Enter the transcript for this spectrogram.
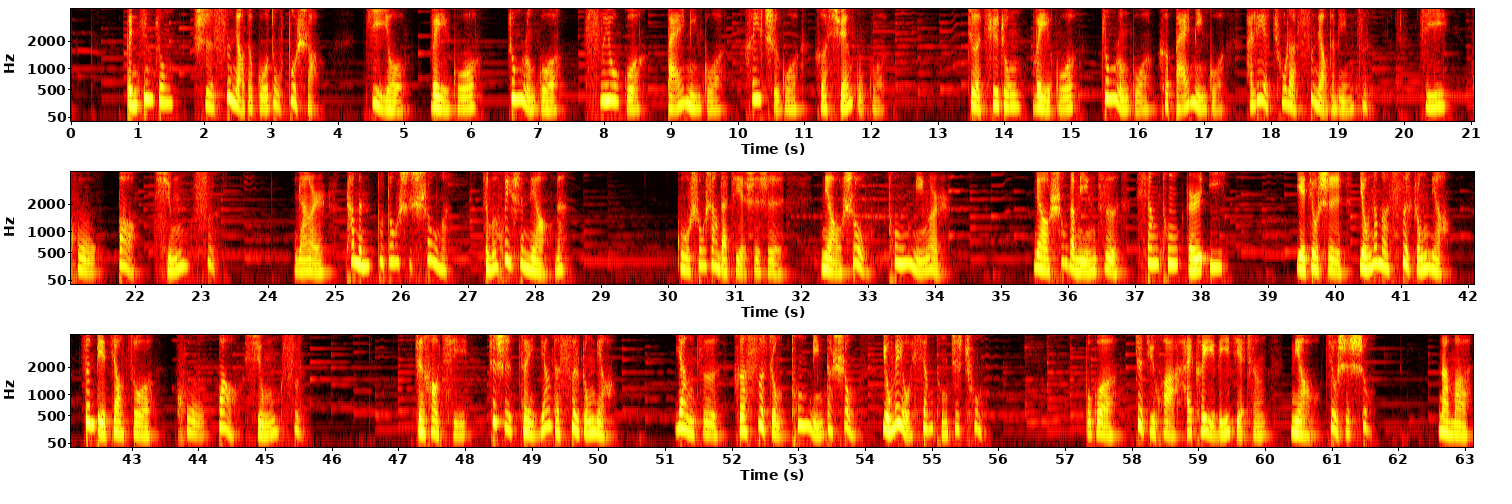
本经中使四鸟的国度不少，既有韦国、中戎国、私幽国、白民国。黑池国和玄古国，这其中韦国、中戎国和白民国还列出了四鸟的名字，即虎、豹、熊、四。然而，它们不都是兽吗？怎么会是鸟呢？古书上的解释是：鸟兽通名耳，鸟兽的名字相通而一。也就是有那么四种鸟，分别叫做虎、豹、熊、四。真好奇，这是怎样的四种鸟？样子和四种通名的兽有没有相同之处？不过这句话还可以理解成鸟就是兽，那么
